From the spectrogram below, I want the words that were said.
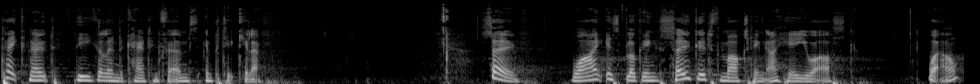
Take note, legal and accounting firms in particular. So, why is blogging so good for marketing, I hear you ask? Well,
